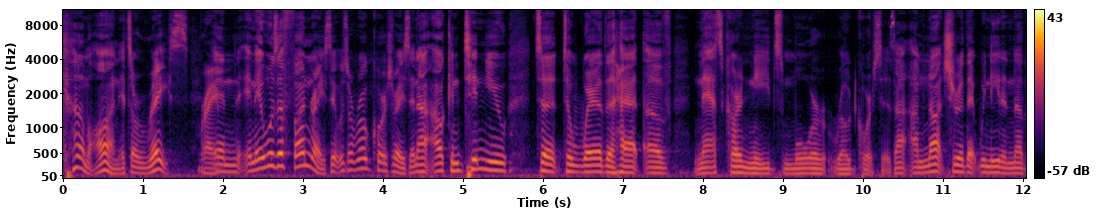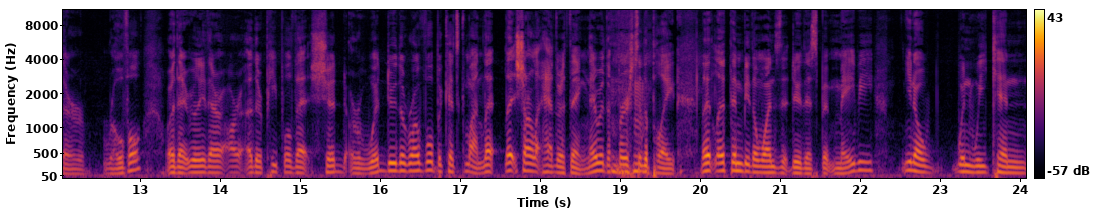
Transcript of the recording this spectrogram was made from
come on, it's a race. Right. And and it was a fun race. It was a road course race. And I, I'll continue to to wear the hat of NASCAR needs more road courses. I, I'm not sure that we need another Roval or that really there are other people that should or would do the Roval because come on, let let Charlotte have their thing. They were the first to the plate. Let let them be the ones that do this. But maybe, you know, when we can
